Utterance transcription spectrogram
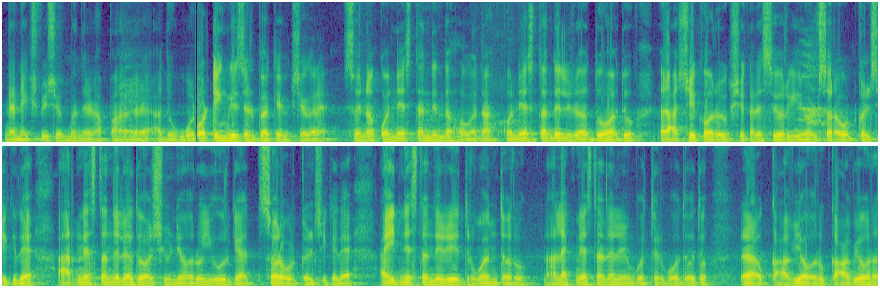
ಇನ್ನು ನೆಕ್ಸ್ಟ್ ವಿಷಯಕ್ಕೆ ಬಂದೇನಪ್ಪ ಅಂದರೆ ಅದು ವೋಟಿಂಗ್ ರಿಸಲ್ಟ್ ಬಗ್ಗೆ ವೀಕ್ಷಕರೇ. ಸೊ ಇನ್ನು ಕೊನೆ ಸ್ಥಾನದಿಂದ ಹೋಗೋದ? ಕೊನೆ ಸ್ಥಾನದಲ್ಲಿರೋದು ಅದು ರಾಶಿಕ್ ಅವರು ವೀಕ್ಷಕರೇ. ಸೊ ಇವ್ರಿಗೆ ಏಳು ಸಾವಿರ ಓಟ್ಗಳು ಸಿಕ್ಕಿದೆ. ಆರನೇ ಸ್ಥಾನದಲ್ಲಿರೋದು ಅಶ್ವಿನಿ ಅವರು, ಇವ್ರಿಗೆ ಹತ್ತು ಸಾವಿರ ಓಟ್ಗಳು ಸಿಕ್ಕಿದೆ. ಐದನೇ ಸ್ಥಾನದಲ್ಲಿ ಧ್ರುವಂತ್ ಅವರು, ನಾಲ್ಕನೇ ಸ್ಥಾನದಲ್ಲಿ ನಿಮ್ಗೆ ಗೊತ್ತಿರ್ಬೋದು ಅದು ಕಾವ್ಯ ಅವರು. ಕಾವ್ಯ ಅವರ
